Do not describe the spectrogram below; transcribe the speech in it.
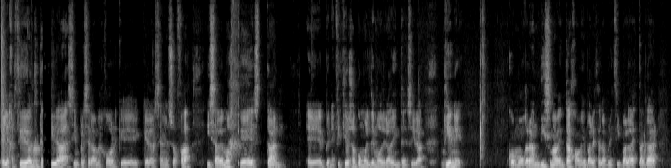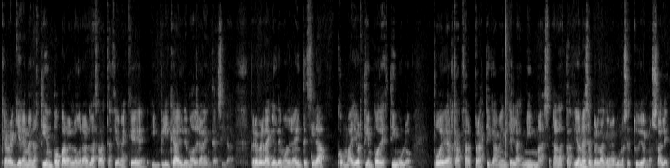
El ejercicio de alta intensidad siempre será mejor que quedarse en el sofá y sabemos que es tan eh, beneficioso como el de moderada intensidad. Tiene como grandísima ventaja, a mí me parece la principal a destacar, que requiere menos tiempo para lograr las adaptaciones que implica el de moderada intensidad. Pero es verdad que el de moderada intensidad con mayor tiempo de estímulo puede alcanzar prácticamente las mismas adaptaciones. Es verdad que en algunos estudios nos sale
